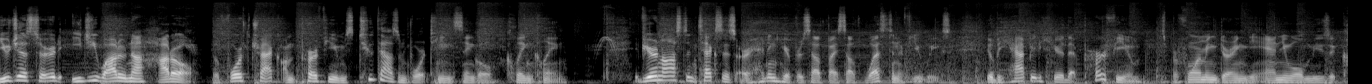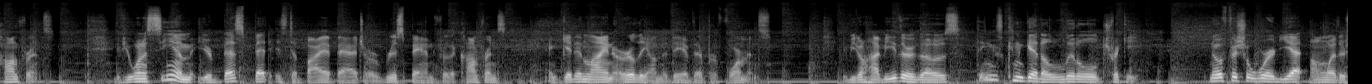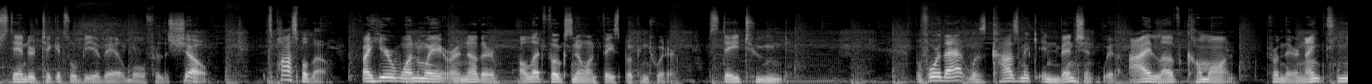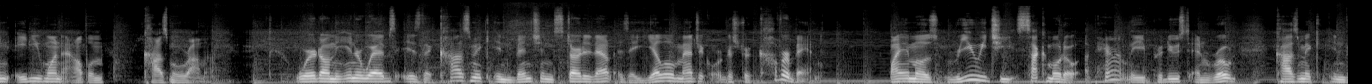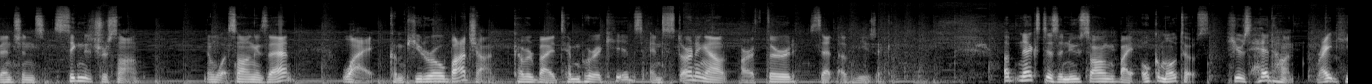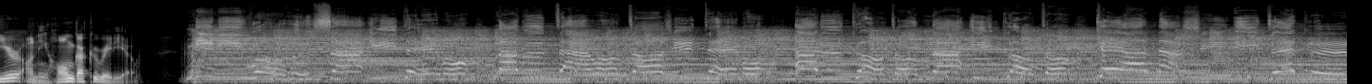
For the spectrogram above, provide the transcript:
You just heard Ijiwaru na Haro, the fourth track on Perfume's 2014 single Cling Cling. If you're in Austin, Texas, or heading here for South by Southwest in a few weeks, you'll be happy to hear that Perfume is performing during the annual music conference. If you want to see him, your best bet is to buy a badge or wristband for the conference and get in line early on the day of their performance. If you don't have either of those, things can get a little tricky. No official word yet on whether standard tickets will be available for the show. It's possible though. If I hear one way or another, I'll let folks know on Facebook and Twitter. Stay tuned. Before that was Cosmic Invention with I Love Come On from their 1981 album Cosmorama. Word on the interwebs is that Cosmic Invention started out as a Yellow Magic Orchestra cover band. YMO's Ryuichi Sakamoto apparently produced and wrote Cosmic Invention's signature song. And what song is that? Why, Computer Obaachan, covered by Tempura Kidz, and starting out our third set of music. Up next is a new song by Okamoto's. Here's Headhunt, right here on Nihongaku Radio. 耳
